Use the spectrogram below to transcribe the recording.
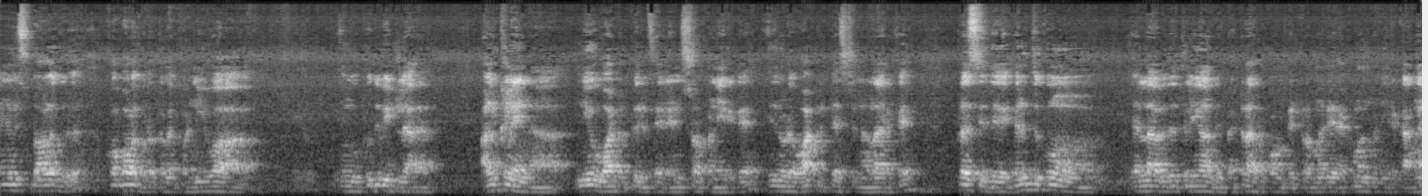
மை நேம் இஸ் பாலகுரு கோபாலபுரத்தில் இப்போ நியூவாக எங்கள் புது வீட்டில் alkaline new water purifier install பண்ணியிருக்கு. இதனோட வாட்டர் டெஸ்ட் நல்லா இருக்குது ப்ளஸ் இது ஹெல்த்துக்கும் எல்லா விதத்துலேயும் அது பெட்டராக இருக்கும் அப்படின்ற மாதிரி ரெக்கமெண்ட் பண்ணியிருக்காங்க.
